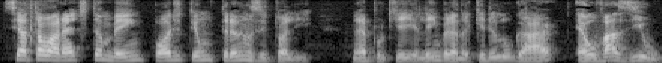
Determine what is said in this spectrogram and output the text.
se a Tawaret também pode ter um trânsito ali, né? Porque, lembrando, aquele lugar é o vazio,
